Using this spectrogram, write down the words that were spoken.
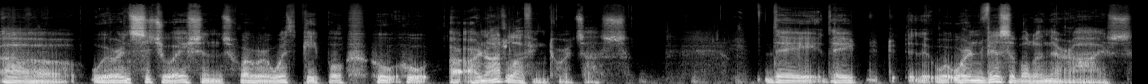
uh, we're in situations where we're with people who, who are, are not loving towards us. They, they, we're invisible in their eyes.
